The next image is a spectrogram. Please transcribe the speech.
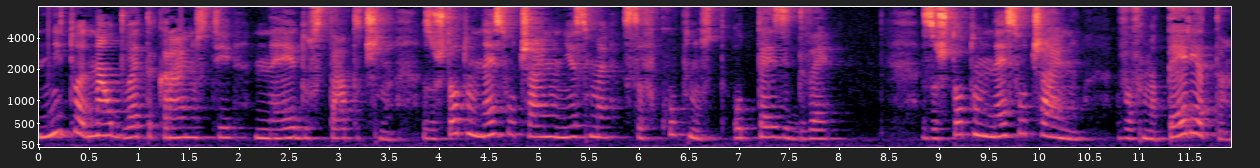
Нито една от двете крайности не е достатъчна, защото не случайно ние сме съвкупност от тези две. Защото не случайно в материята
